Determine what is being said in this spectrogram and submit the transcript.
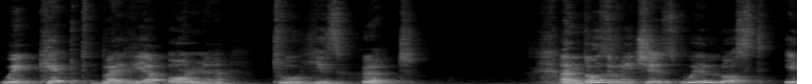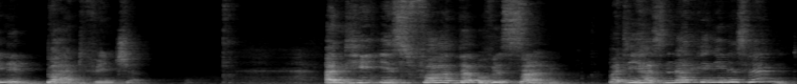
were kept by their owner to his hurt. And those riches were lost in a bad venture. And he is father of a son, but he has nothing in his hand.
